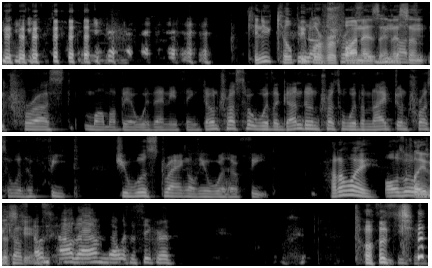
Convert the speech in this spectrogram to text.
Can you kill Do people not for fun as do not innocent? trust Mama Bear with anything. Don't trust her with a gun. Don't trust her with a knife. Don't trust her with her feet. She will strangle you with her feet. How do I Also, Play this because game. Don't tell them. That was a secret. don't secret.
